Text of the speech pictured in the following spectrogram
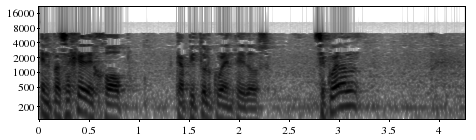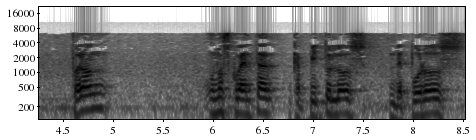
el pasaje de Job, capítulo 42. ¿Se acuerdan? Fueron unos 40 capítulos de puros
